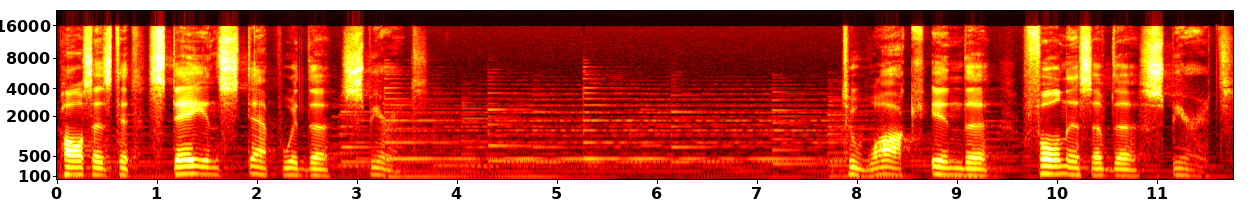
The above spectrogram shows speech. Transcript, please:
Paul says to stay in step with the Spirit, to walk in the fullness of the Spirit.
